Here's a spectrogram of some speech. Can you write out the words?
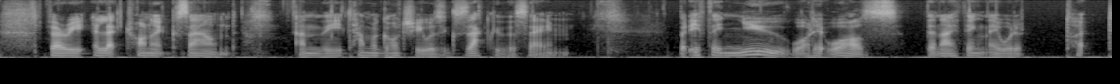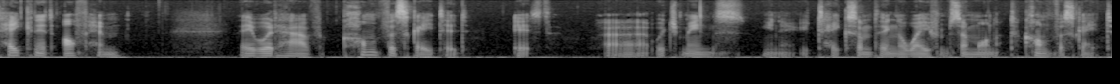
very electronic sound, and the Tamagotchi was exactly the same. But if they knew what it was, then I think they would have taken it off him. They would have confiscated it, uh, which means you know you take something away from someone to confiscate.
